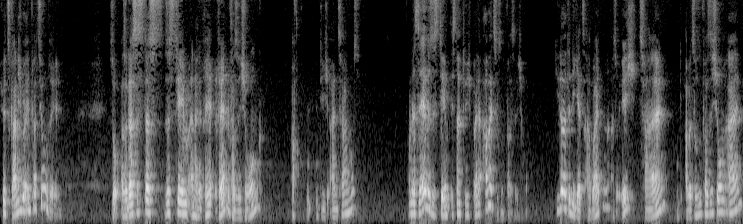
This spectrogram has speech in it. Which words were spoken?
Ich will jetzt gar nicht über Inflation reden. So, also das ist das System einer Rentenversicherung, auf die ich einzahlen muss. Und dasselbe System ist natürlich bei der Arbeitslosenversicherung. Die Leute, die jetzt arbeiten, also ich, zahlen die Arbeitslosenversicherung ein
